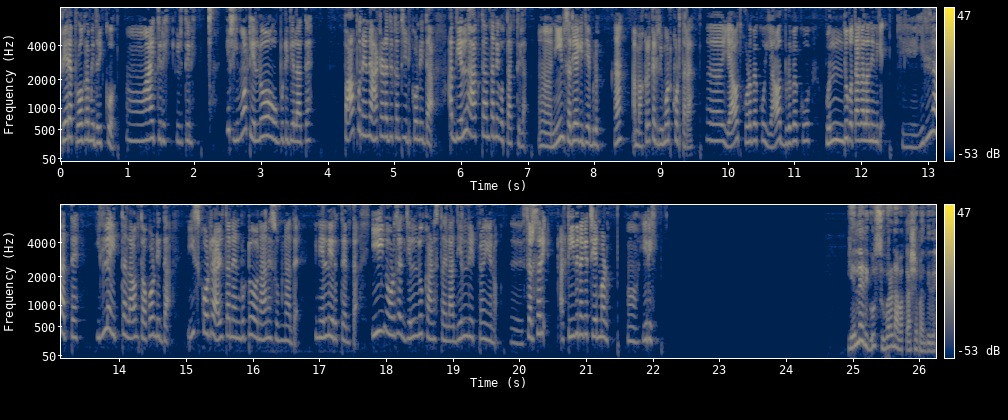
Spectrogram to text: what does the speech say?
ಬೇರೆ ಪ್ರೋಗ್ರಾಮ್ ಇದ್ರೆ ಇಕ್ಕು. ಆಯ್ತಿರಿ ಇಡ್ತೀನಿ ಈ ರಿಮೋಟ್ ಎಲ್ಲೋ ಹೋಗ್ಬಿಟ್ಟಿದ್ಯಲ್ಲ ಅತ್ತೆ. ಪಾಪು ನೆನ್ನೆ ಆಟ ಆಡೋದಕ್ಕಂತ ಹಿಡ್ಕೊಂಡಿದ್ದ. ಅದು ಹಾಕ್ತಾ ಅಂತಾನೆ ಗೊತ್ತಾಗ್ತಿಲ್ಲ. ನೀನ್ ಸರಿಯಾಗಿದ್ಯಾ ಬಿಡು, ಆ ಮಕ್ಕಳ ರಿಮೋಟ್ ಕೊಡ್ತಾರ? ಯಾವ್ದು ಕೊಡಬೇಕು, ಯಾವ್ದು ಬಿಡಬೇಕು, ಒಂದು ಗೊತ್ತಾಗಲ್ಲ ನಿನಗೆ. ಇಲ್ಲ ಅತ್ತೆ, ಇಲ್ಲೇ ಇತ್ತಲ್ಲ, ಅವ್ನು ತಗೊಂಡಿದ್ದ. ಈಸ್ಕೊಂಡ್ರೆ ಅಳ್ತಾನೆ ಅನ್ಬಿಟ್ಟು ನಾನೇ ಸುಮ್ಮನಾದೆ ಇನ್ನು ಇರುತ್ತೆ ಅಂತ. ಈಗ ನೋಡಿದ್ರೆ ಎಲ್ಲೂ ಕಾಣಿಸ್ತಾ ಇಲ್ಲ, ಅದು ಎಲ್ಲಿ ಇಟ್ಟನೋ ಏನೋ. ಸರಿ ಸರಿ, ಆ ಟಿವಿನಾಗೆ ಚೇಂಜ್ ಮಾಡು. ಇರಿ. ಎಲ್ಲರಿಗೂ ಸುವರ್ಣ ಅವಕಾಶ ಬಂದಿದೆ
